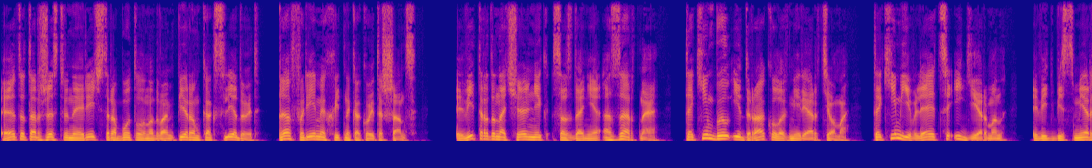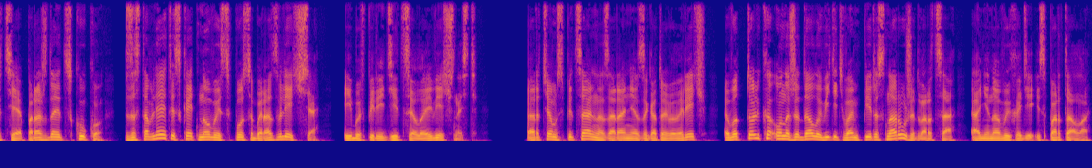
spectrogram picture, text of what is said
Эта торжественная речь сработала над вампиром как следует, дав время хоть на какой-то шанс. Ведь родоначальник — создание азартное. Таким был и Дракула в мире Артема. Таким является и Герман. Ведь бессмертие порождает скуку, заставляет искать новые способы развлечься, ибо впереди целая вечность. Артем специально заранее заготовил речь, вот только он ожидал увидеть вампира снаружи дворца, а не на выходе из портала.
